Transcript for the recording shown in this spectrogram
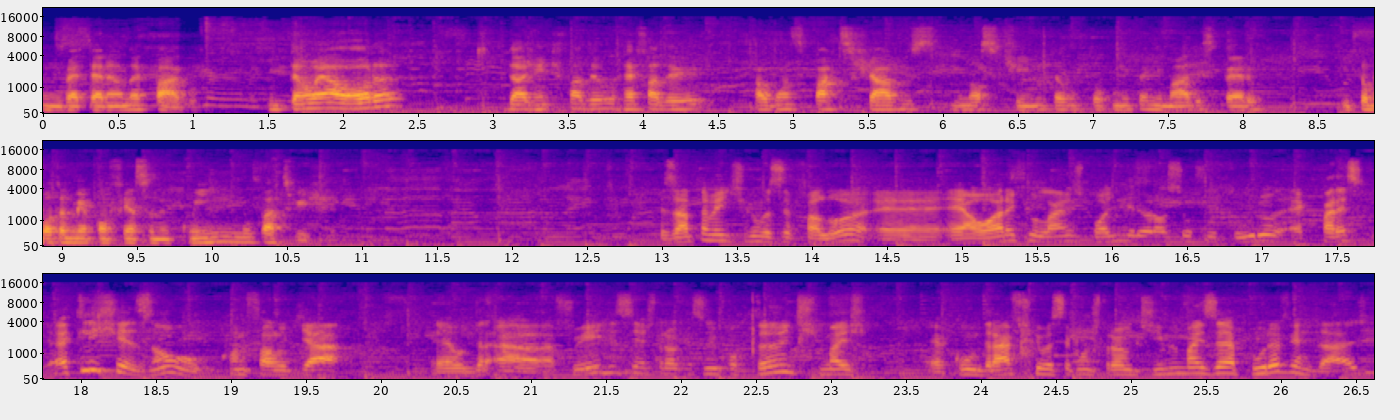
um veterano é pago. Então é a hora da gente fazer, refazer algumas partes chaves do nosso time. Então estou muito animado, espero e tô botando minha confiança no Queen e no Patricia. Exatamente o que você falou, é, é, a hora que o Lions pode melhorar o seu futuro. É parece é clichêzão quando falam que a, é, o, a free agency e as trocas são importantes, mas é com o draft que você constrói um time, mas é pura verdade.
